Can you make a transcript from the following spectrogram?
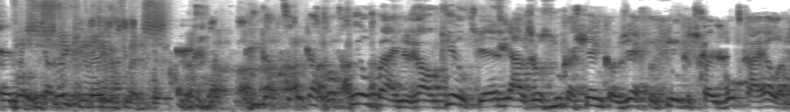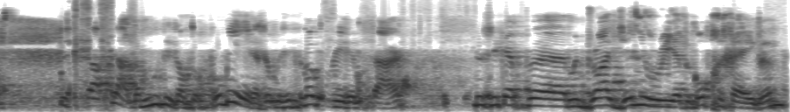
het was dus zeker een hele fles. Ik had, ik had wat keelpijn, een rauw keeltje. En ja, zoals Lukashenko zegt, een flinke scheut vodka helpt. Dus ik dacht, ja, dan moet ik dan toch proberen. Zo zit het ook weer in elkaar. Dus ik heb eh, mijn dry January heb ik opgegeven.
